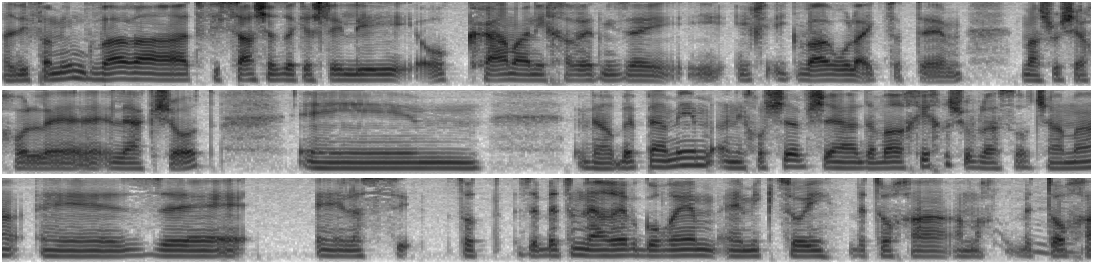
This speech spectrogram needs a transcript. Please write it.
אז לפעמים כבר התפיסה של זה כשלילי, או כמה אני חרד מזה, היא, היא, היא כבר אולי קצת משהו שיכול להקשות. אמ, והרבה פעמים אני חושב שהדבר הכי חשוב לעשות שם זה זאת, זה בעצם לערב גורם אה, מקצועי בתוך, ה, בתוך mm-hmm.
